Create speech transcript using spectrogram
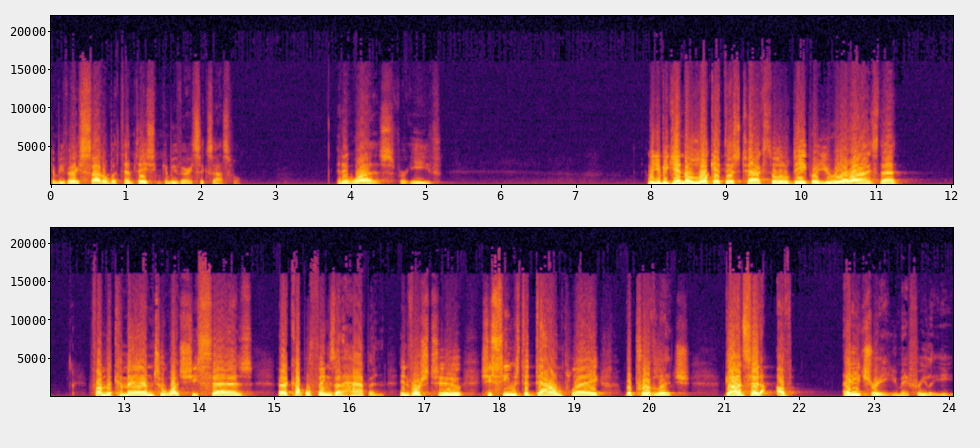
can be very subtle, but temptation can be very successful. And it was for Eve. When you begin to look at this text a little deeper, you realize that from the command to what she says, there are a couple things that happen. In verse 2, she seems to downplay the privilege. God said, Of any tree you may freely eat.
